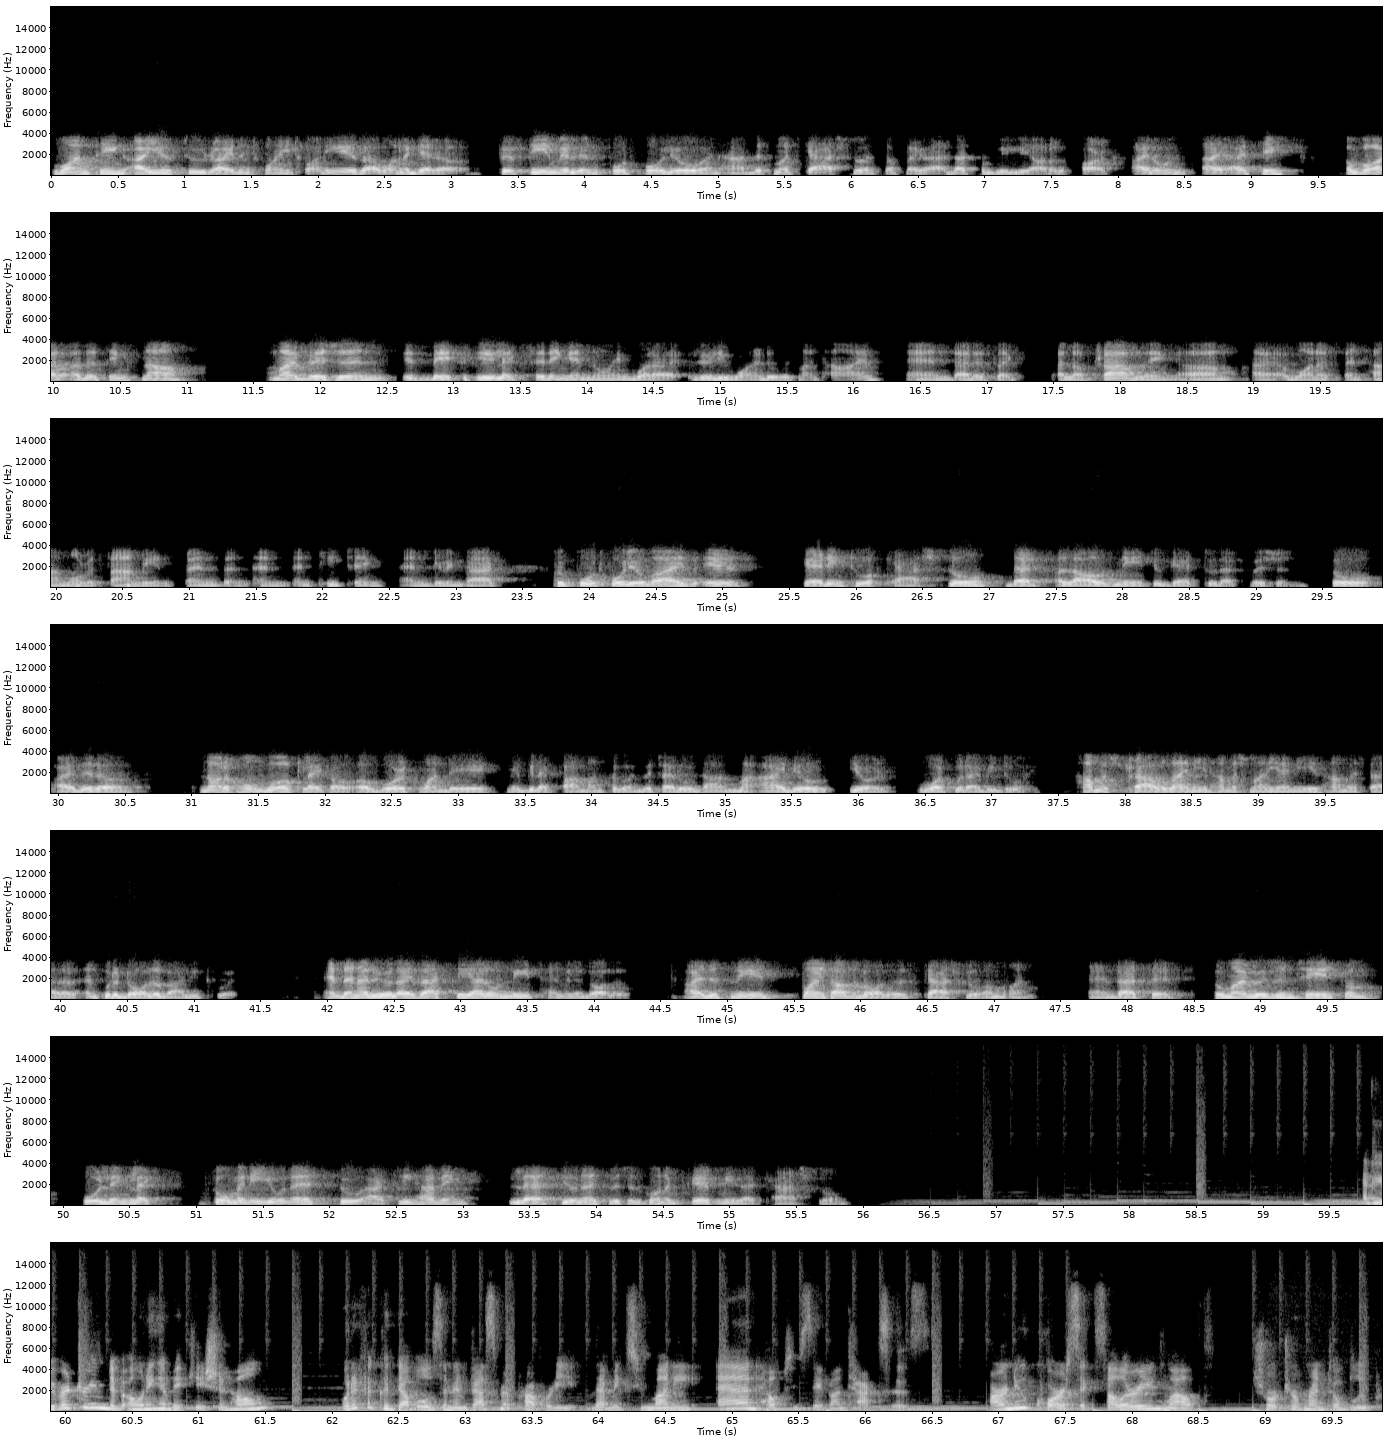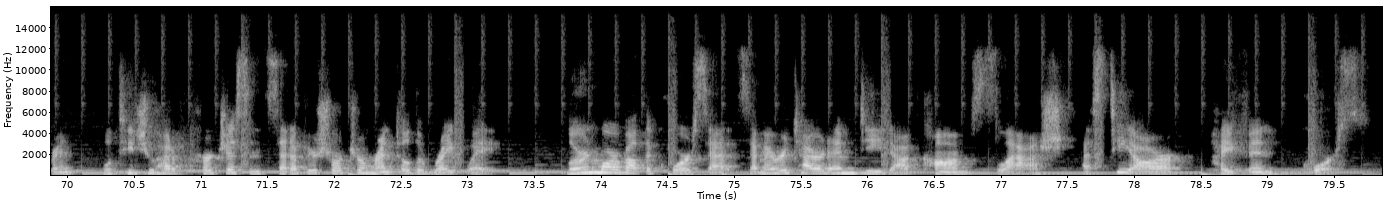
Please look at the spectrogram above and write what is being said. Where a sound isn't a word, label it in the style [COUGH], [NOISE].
one thing I used to write in 2020 is I want to get a 15 million portfolio and have this much cash flow and stuff like that. That's completely out of the park. I don't, I, I think about other things now. My vision is basically like sitting and knowing what I really want to do with my time. And that is like, I love traveling. Um, I, I want to spend time more with family and friends and, and, and teaching and giving back. So portfolio wise is getting to a cash flow that allows me to get to that vision. So I did a not a homework like a, a, work one day, maybe like five months ago, in which I wrote down my ideal year. What would I be doing? How much travel I need? How much money I need? How much that? And put a dollar value to it. And then I realized actually I don't need ten million dollars. I just need twenty thousand dollars cash flow a month, and that's it. So my vision changed from holding like so many units to actually having less units, which is going to give me that cash flow. Have you ever dreamed of owning a vacation home? What if it could double as an investment property that makes you money and helps you save on taxes? Our new course, Accelerating Wealth Short Term Rental Blueprint, will teach you how to purchase and set up your short term rental the right way. Learn more about the course at semiretiredmd.com slash str hyphen course.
